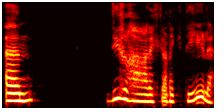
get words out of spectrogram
En die verhalen kan ik delen.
